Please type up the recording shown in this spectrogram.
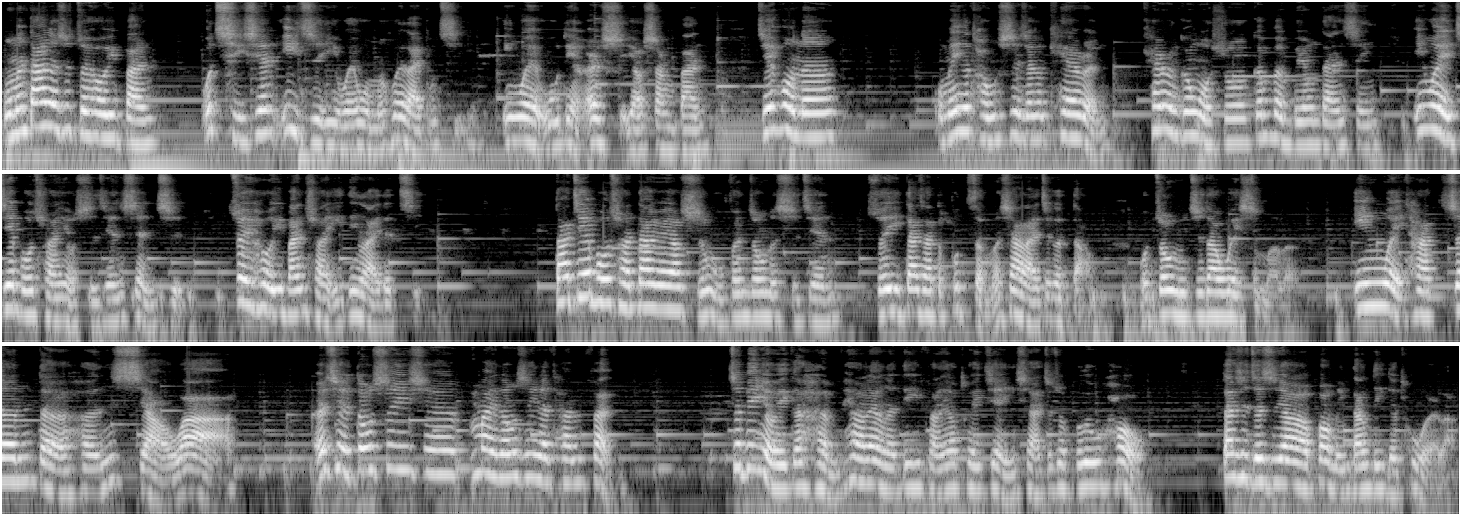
我们搭的是最后一班，我起先一直以为我们会来不及。因为五点二十要上班，结果呢，我们一个同事叫做 Karen，Karen 跟我说根本不用担心，因为接驳船有时间限制，最后一班船一定来得及。搭接驳船大约要十五分钟的时间，所以大家都不怎么下来这个岛。我终于知道为什么了，因为它真的很小啊。而且都是一些卖东西的摊贩。这边有一个很漂亮的地方要推荐一下，叫做 Blue Hole，但是这是要报名当地的 tour 了，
